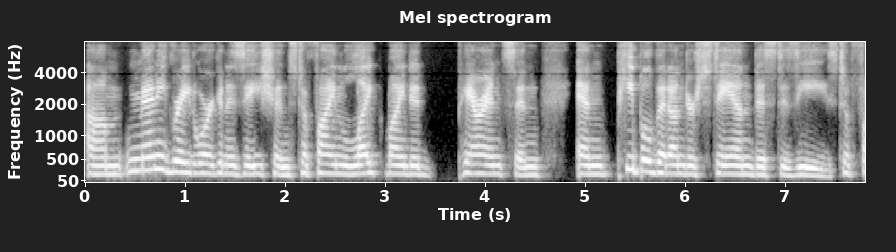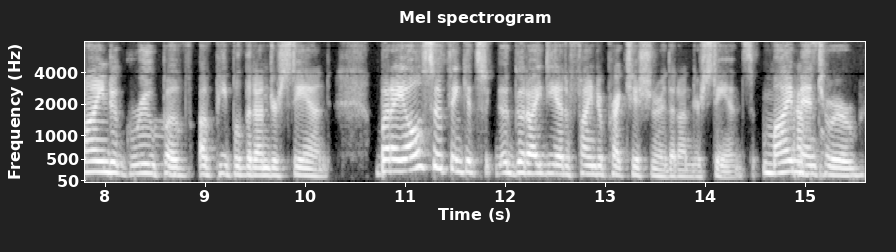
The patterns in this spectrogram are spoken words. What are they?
um, many great organizations to find like-minded parents and and people that understand this disease to find a group mm-hmm. of of people that understand. But i also think it's a good idea to find a practitioner that understands. My Absolutely. mentor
